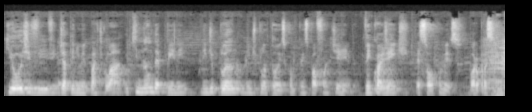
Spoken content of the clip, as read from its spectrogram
que hoje vivem de atendimento particular e que não dependem nem de plano nem de plantões como principal fonte de renda. Vem com a gente, é só o começo. Bora para cima.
